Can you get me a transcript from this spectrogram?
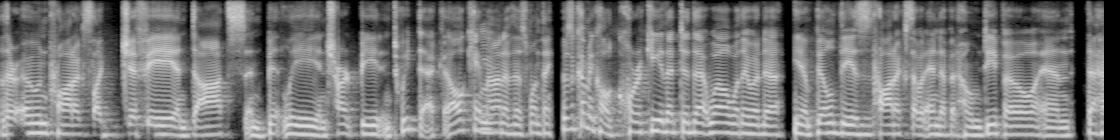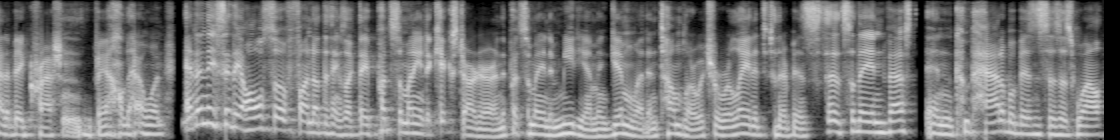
their own products like Giphy and Dots and Bitly and Chartbeat and TweetDeck. It all came yeah. out of this one thing. There's a company called Quirky that did that well, where they would, uh, you know, build these products that would end up at Home Depot, and that had a big crash and fail that one. And then they say they also fund other things, like they put some money into Kickstarter and they put some money into Medium and Gimlet and Tumblr, which are related to their business. So they invest in compatible businesses as well.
